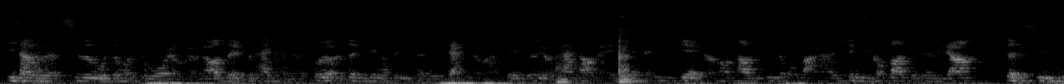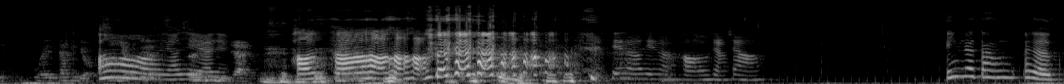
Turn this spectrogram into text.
系上的事务这么多，有没有？然后所以不太可能所有的证件都是一根线的嘛，所以就有参考哪一些的意见，然后到底是怎么把他的选举公报填的比较正式一点，哦，了解了解，好好好好好，天哪天哪，好，我想一下啊，哎、欸，那当那个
